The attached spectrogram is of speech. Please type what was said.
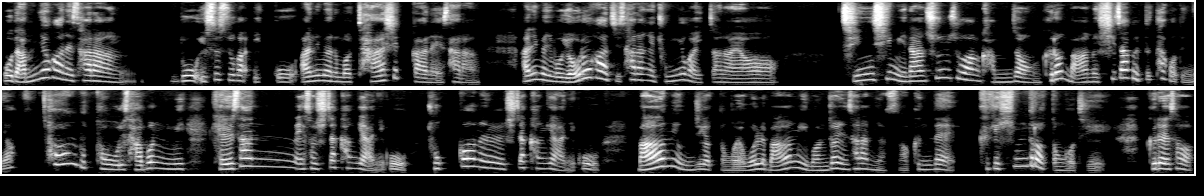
뭐 남녀 간의 사랑도 있을 수가 있고, 아니면 뭐 자식 간의 사랑, 아니면 뭐 여러 가지 사랑의 종류가 있잖아요. 진심이란 순수한 감정, 그런 마음의 시작을 뜻하거든요. 처음부터 우리 4번님이 계산에서 시작한 게 아니고, 조건을 시작한 게 아니고, 마음이 움직였던 거예요. 원래 마음이 먼저인 사람이었어. 근데 그게 힘들었던 거지. 그래서,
